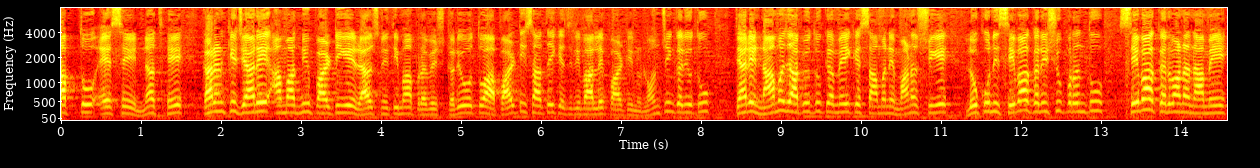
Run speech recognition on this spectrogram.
આપ તો એસે ન થે, કારણ કે જ્યારે આમ આદમી પાર્ટીએ રાજનીતિમાં પ્રવેશ કર્યો તો આ પાર્ટી સાથે કેજરીવાલે પાર્ટીનું લોન્ચિંગ કર્યું હતું. ત્યારે નામ જ આપ્યું હતું કે અમે એક સામાન્ય માણસ છીએ, લોકોની સેવા કરીશું, પરંતુ સેવા કરવાના નામે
